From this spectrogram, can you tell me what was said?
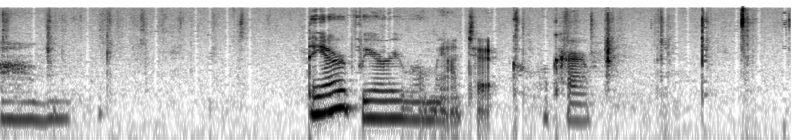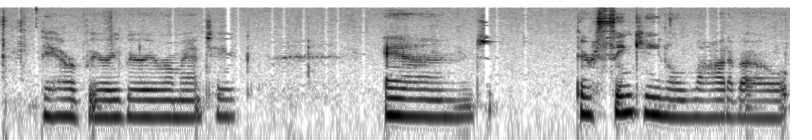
Um, they are very romantic, okay? They are very, very romantic. And they're thinking a lot about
